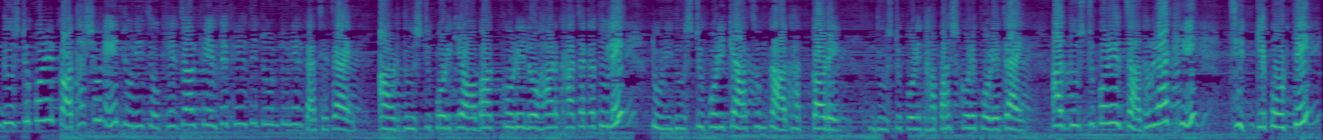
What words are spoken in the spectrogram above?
দুষ্টু পরীর কথা শুনে টুনি চোখের জল ফেলতে ফেলতে টুনটুনের কাছে যায়। আর দুষ্টু পরীকে অবাক করে লোহার খাঁচাটা তুলে টুনি দুষ্টু পরীকে আচমকা আঘাত করে। দুষ্টু পরী ধাপাস করে পড়ে যায়। আর দুষ্টু পরীর জাদুর লাঠি ছিটকে পড়তেই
